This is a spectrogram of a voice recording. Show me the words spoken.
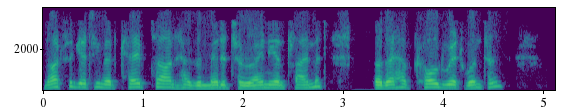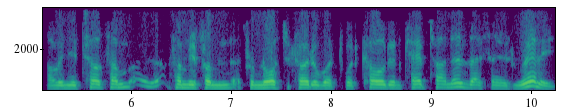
Not forgetting that Cape Town has a Mediterranean climate, so they have cold, wet winters. Uh, when you tell some somebody from from North Dakota what what cold in Cape Town is, they say, really?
